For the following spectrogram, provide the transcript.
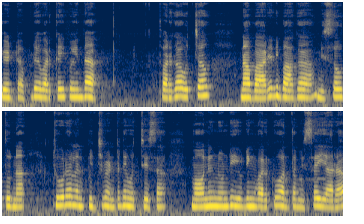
ఏంటప్పుడే వర్క్ అయిపోయిందా? త్వరగా వచ్చావు? నా భార్యని బాగా మిస్ అవుతున్నా. చూడాలనిపించి వెంటనే వచ్చేసా. మార్నింగ్ నుండి ఈవినింగ్ వరకు అంత మిస్ అయ్యారా?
